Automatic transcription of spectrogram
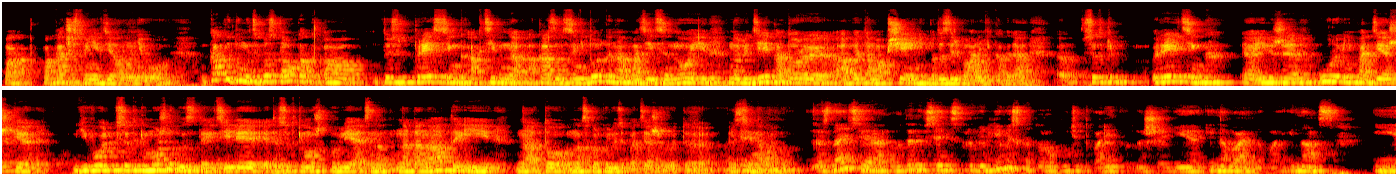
по, по качественнее дело на него. Как вы думаете, после того, как э, то есть прессинг активно оказывается не только на оппозиции, но и на людей, которые об этом вообще не подозревали никогда, э, все-таки рейтинг э, или же уровень поддержки его все-таки можно выстоять, или это все-таки может повлиять на, на донаты и на то, насколько люди поддерживают э, Алексея Навального? Знаете, вот эта вся несправедливость, которую Путин творит в отношении и Навального, и нас – и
